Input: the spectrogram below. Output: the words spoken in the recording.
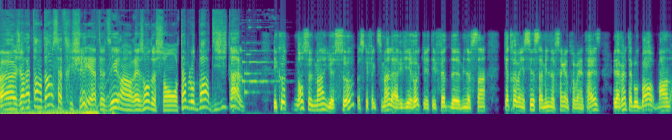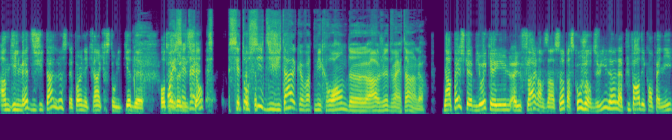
Euh, J'aurais tendance à tricher et à te dire en raison de son tableau de bord digital. Écoute, non seulement il y a ça, parce qu'effectivement, la Riviera qui a été faite de 1986 à 1993, elle avait un tableau de bord en, en guillemets digital, là, c'était pas un écran en cristaux liquides euh, haute Oui, résolution. C'est aussi digital que votre micro-ondes de- âgé de 20 ans, là. N'empêche que Buick a eu le- flair en faisant ça, parce qu'aujourd'hui, la plupart des compagnies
